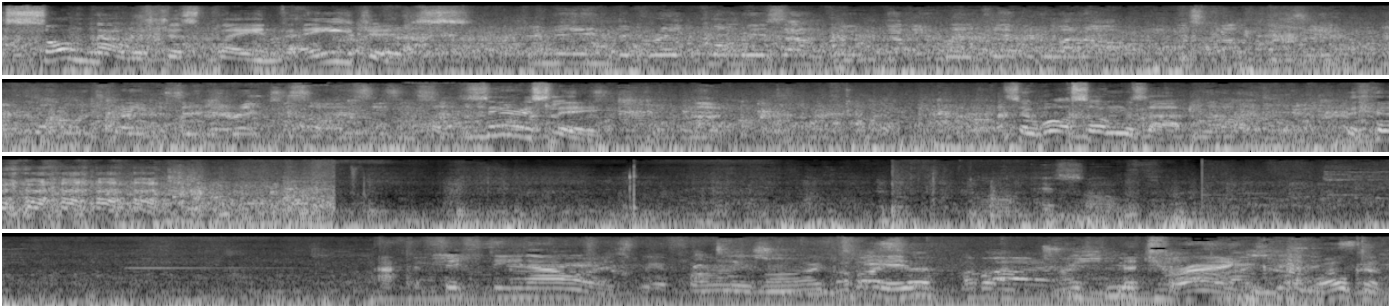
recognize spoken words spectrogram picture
That song that was just playing for ages? You mean the great communist anthem that wake everyone up in this country to? Everyone on the train is doing their exercises and stuff. Seriously? No. So what song was that? oh, piss off. After 15 hours, we have finally arrived in. Nice to meet the you. Trang. Nice to meet you. Welcome.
